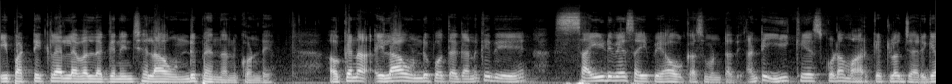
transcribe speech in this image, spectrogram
ఈ పర్టికులర్ లెవెల్ దగ్గర నుంచి ఇలా ఉండిపోయింది అనుకోండి ఓకేనా? ఇలా ఉండిపోతే కనుక ఇది సైడ్ వేస్ అయిపోయే అవకాశం ఉంటుంది. అంటే ఈ కేసు కూడా మార్కెట్లో జరిగే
